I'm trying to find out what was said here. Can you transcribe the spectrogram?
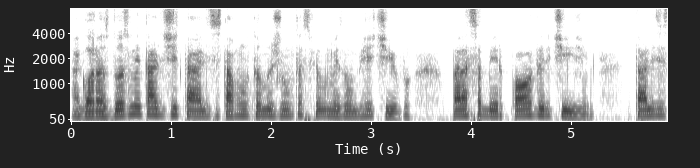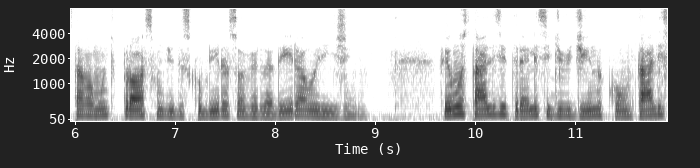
Agora as duas metades de Thales estavam lutando juntas pelo mesmo objetivo, para saber qual a vertigem. Thales estava muito próximo de descobrir a sua verdadeira origem. Vemos Thales e Trellis se dividindo, com Thales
